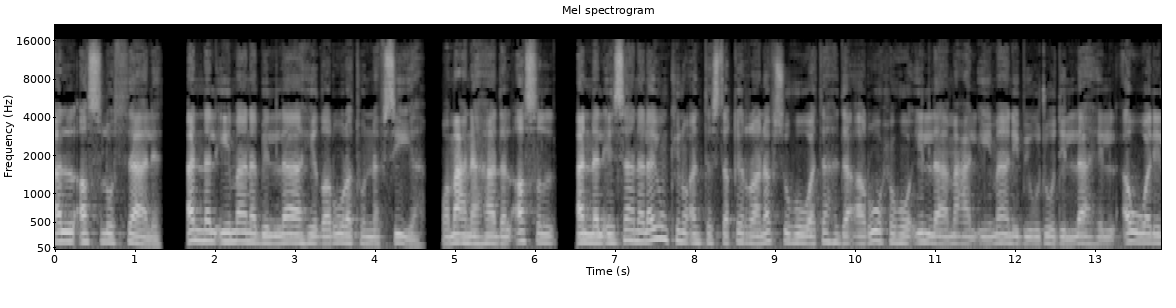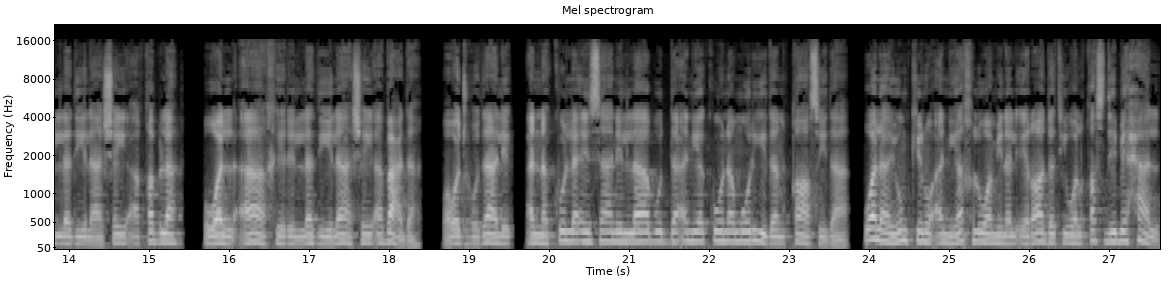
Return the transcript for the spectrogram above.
الأصل الثالث أن الإيمان بالله ضرورة نفسية ومعنى هذا الأصل أن الإنسان لا يمكن أن تستقر نفسه وتهدأ روحه إلا مع الإيمان بوجود الله الأول الذي لا شيء قبله والآخر الذي لا شيء بعده. ووجه ذلك أن كل إنسان لا بد أن يكون مريدا قاصدا. ولا يمكن أن يخلو من الإرادة والقصد بحال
